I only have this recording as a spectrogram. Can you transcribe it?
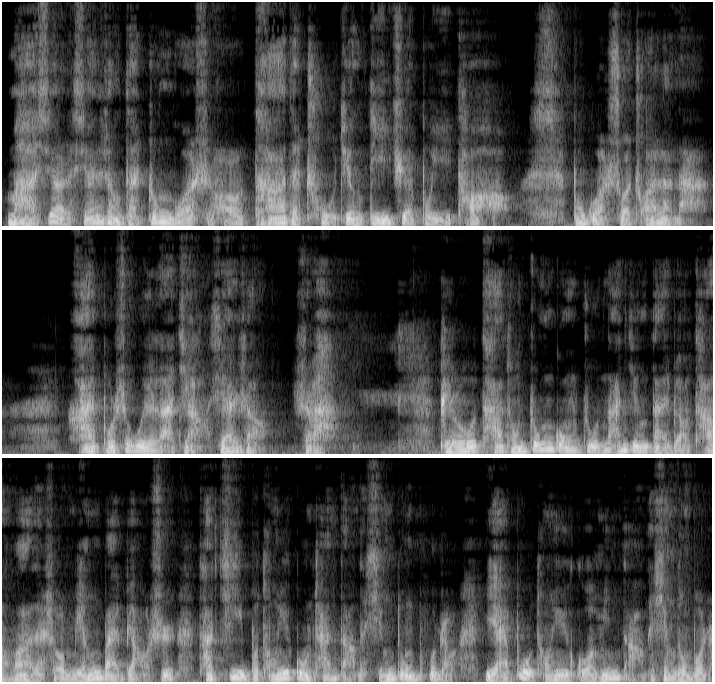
马歇尔先生在中国时候，他的处境的确不易讨好。不过说穿了呢，还不是为了蒋先生，是吧？比如他同中共驻南京代表谈话的时候，明白表示他既不同意共产党的行动步骤，也不同意国民党的行动步骤。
